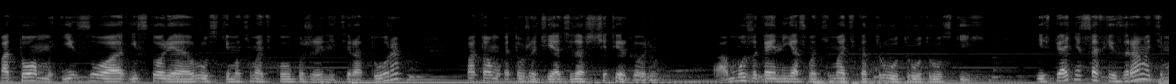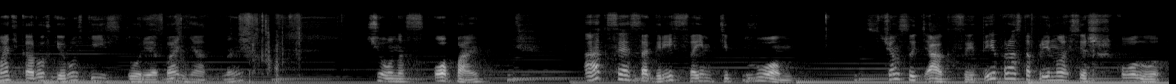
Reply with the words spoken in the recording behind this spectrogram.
Потом ИЗО, история, русский, математика, ОБЖ, литература. Потом, это уже я тебе даже четверг говорю. А, музыка, иньяс, математика, тру, труд, русский. И в пятницу физра, математика, русский, русский, история. Понятно. Что у нас? Опа. Акция «Согрей своим теплом». В чем суть акции? Ты просто приносишь в школу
